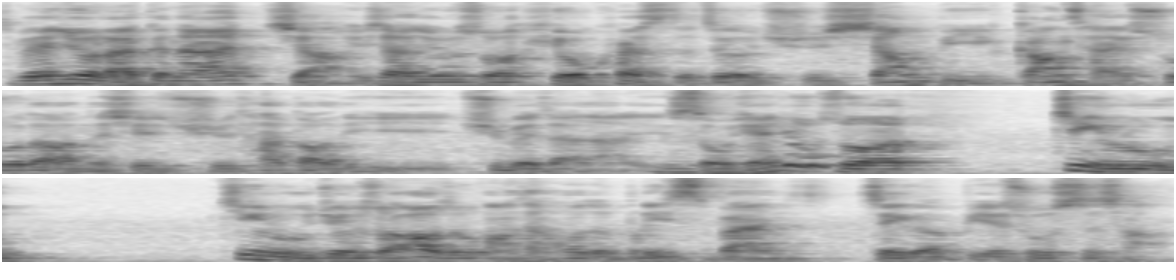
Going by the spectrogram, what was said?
这边就来跟大家讲一下，就是说 Hillcrest 这个区相比刚才说到那些区，它到底区别在哪里？嗯首先就是说进入进入就是说澳洲房产或者布里斯班这个别墅市场，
